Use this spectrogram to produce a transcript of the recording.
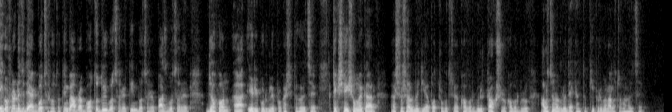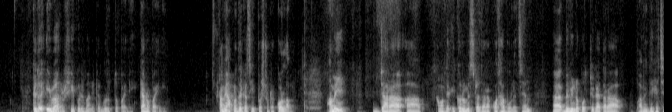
এই ঘটনাটা যদি এক বছর হতো কিংবা আমরা গত দুই বছরের, তিন বছরের, পাঁচ বছরের যখন এই রিপোর্টগুলি প্রকাশিত হয়েছে, ঠিক সেই সময়কার সোশ্যাল মিডিয়া পত্রপত্রিকার খবরগুলো টকশোর খবরগুলো, আলোচনাগুলো দেখেন তো কী পরিমাণ আলোচনা হয়েছে? কিন্তু এবার সেই পরিমাণ এটা গুরুত্ব পায়নি। কেন পায়নি? আমি আপনাদের কাছে এই প্রশ্নটা করলাম। আমি যারা আমাদের ইকোনমিস্টরা যারা কথা বলেছেন বিভিন্ন পত্রিকায় তারা আমি দেখেছি,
